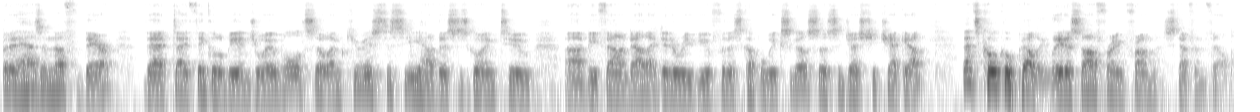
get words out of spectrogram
but it has enough there that I think it'll be enjoyable. So I'm curious to see how this is going to uh, be found out. I did a review for this a couple weeks ago, so I suggest you check out. That's Kokopelli, latest offering from Stefan Feld.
